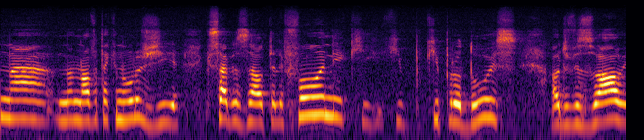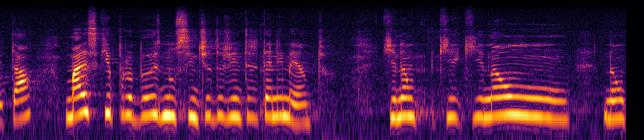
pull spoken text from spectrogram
na, na, nova tecnologia, que sabe usar o telefone, que, que, que, produz audiovisual e tal, mas que produz no sentido de entretenimento, que não, que, que não, não,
